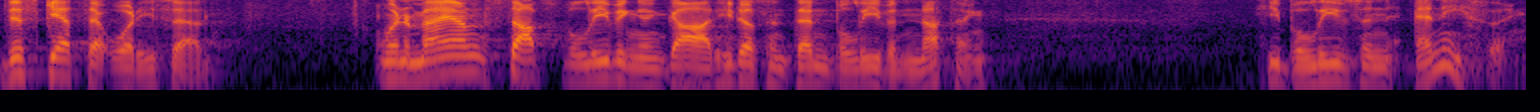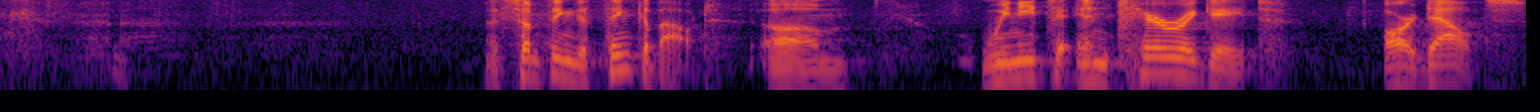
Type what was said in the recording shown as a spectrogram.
this gets at what he said. When a man stops believing in God, he doesn't then believe in nothing, he believes in anything. That's something to think about. Um, we need to interrogate our doubts.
